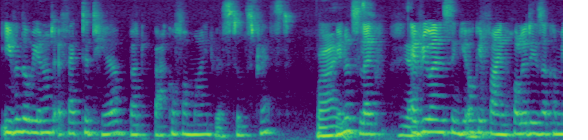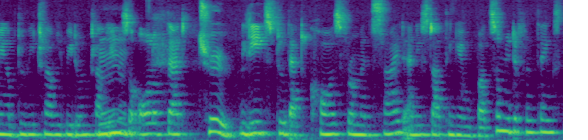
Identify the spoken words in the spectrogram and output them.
even though we are not affected here, but back of our mind, we're still stressed. Right. You know, it's like Yeah. everyone is thinking, okay, fine, holidays are coming up. Do we travel? We don't travel. You know, Mm. so all of that True. leads to that cause from inside, and you start thinking about so many different things.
